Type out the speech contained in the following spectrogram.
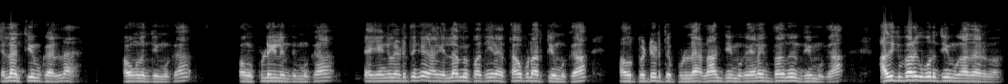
எல்லாம் திமுக இல்லை. அவங்களும் திமுக அவங்க பிள்ளைகளும் திமுக. எங்களை எடுத்துங்க நாங்கள் எல்லாமே பார்த்தீங்கன்னா தகப்பனார் திமுக. அவர் பெற்றெடுத்த புள்ள நான் திமுக. எனக்கு பிறந்தது திமுக. அதுக்கு பிறகு ஒரு திமுக தான் இருக்கும்.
